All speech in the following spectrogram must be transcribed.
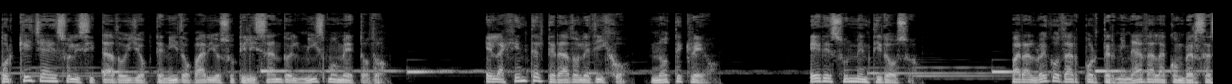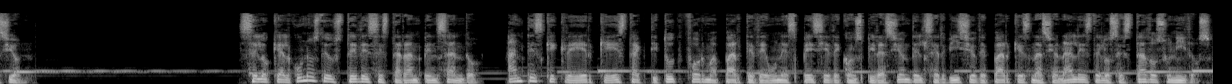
Porque ya he solicitado y obtenido varios utilizando el mismo método. El agente alterado le dijo, no te creo. Eres un mentiroso. Para luego dar por terminada la conversación. Sé lo que algunos de ustedes estarán pensando, antes que creer que esta actitud forma parte de una especie de conspiración del Servicio de Parques Nacionales de los Estados Unidos.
